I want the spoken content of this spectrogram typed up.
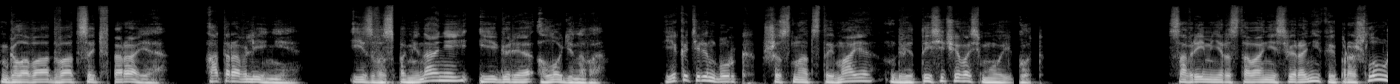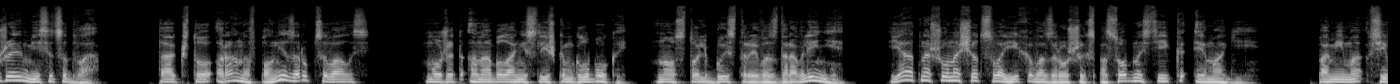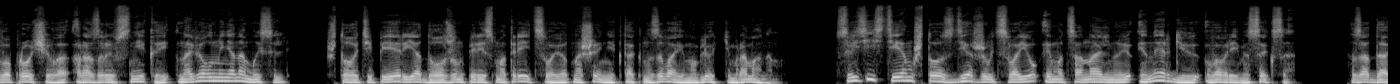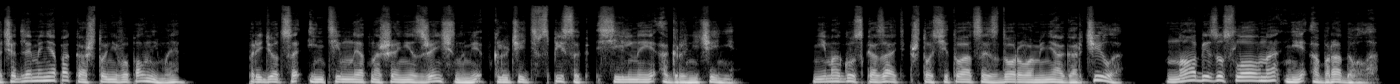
Глава 22. Отравление. Из воспоминаний Игоря Логинова. Екатеринбург, 16 мая 2008 год. Со времени расставания с Вероникой прошло уже месяца два. Так что рана вполне зарубцевалась. Может, она была не слишком глубокой, но столь быстрое выздоровление я отношу насчет своих возросших способностей к эмагии. Помимо всего прочего, разрыв с Никой навел меня на мысль, что теперь я должен пересмотреть свое отношение к так называемым легким романам. В связи с тем, что сдерживать свою эмоциональную энергию во время секса — задача для меня пока что невыполнимая. Придется интимные отношения с женщинами включить в список сильные ограничения. Не могу сказать, что ситуация здорово меня огорчила, но, безусловно, не обрадовала.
